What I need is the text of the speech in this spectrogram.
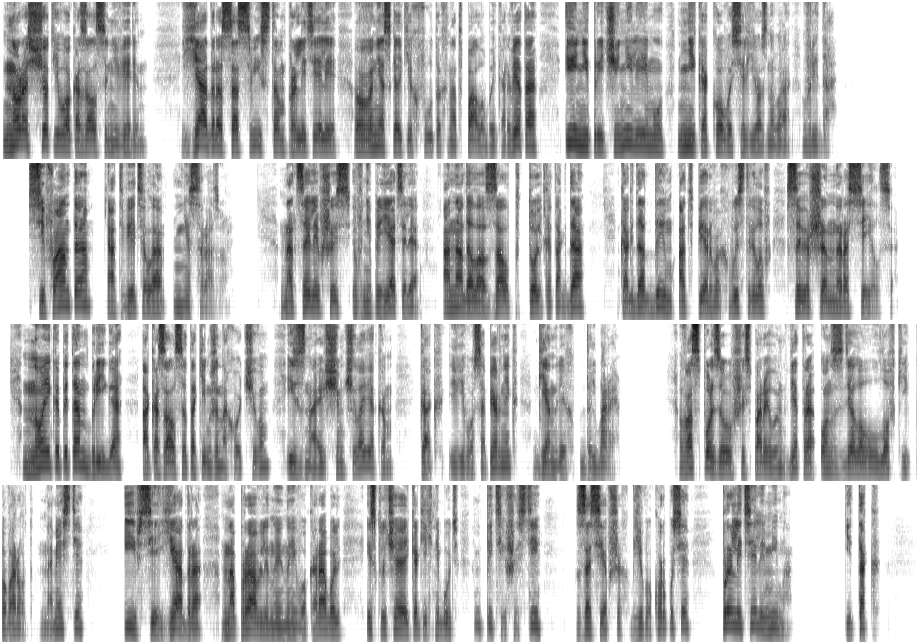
Но расчет его оказался неверен, Ядра со свистом пролетели в нескольких футах над палубой корвета и не причинили ему никакого серьезного вреда. Сифанта ответила не сразу. Нацелившись в неприятеля, она дала залп только тогда, когда дым от первых выстрелов совершенно рассеялся. Но и капитан Брига оказался таким же находчивым и знающим человеком, как и его соперник Генрих Дельбаре. Воспользовавшись порывом ветра, он сделал ловкий поворот на месте, и все ядра, направленные на его корабль, исключая каких-нибудь пяти-шести, засевших в его корпусе, пролетели мимо. И так,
